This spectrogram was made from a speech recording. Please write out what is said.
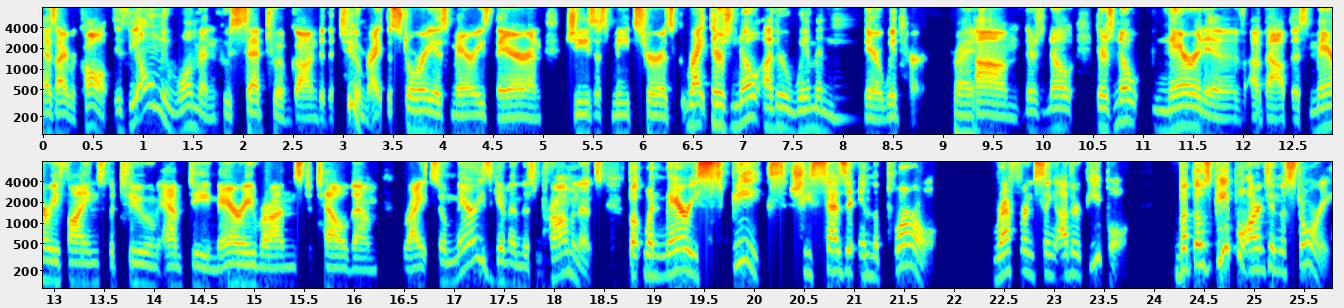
as I recall, is the only woman who's said to have gone to the tomb, right? The story is Mary's there and Jesus meets her as right. There's no other women there with her right um, there's no there's no narrative about this mary finds the tomb empty mary runs to tell them right so mary's given this prominence but when mary speaks she says it in the plural referencing other people but those people aren't in the story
